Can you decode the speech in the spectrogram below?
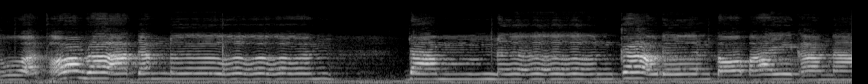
ทั่วท้องราชดำเนิน ดำเนินก้าวเดินต่อไปข้างหน้า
